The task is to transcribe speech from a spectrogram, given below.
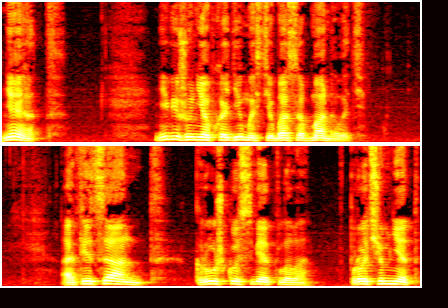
«Нет, не вижу необходимости вас обманывать. Официант, кружку светлого. Впрочем, нет,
